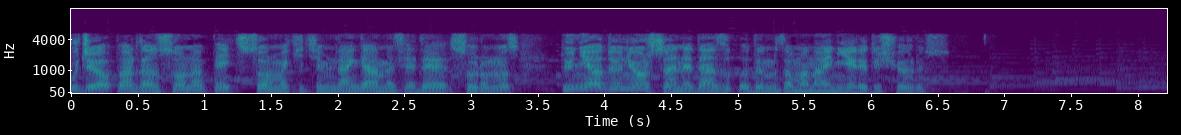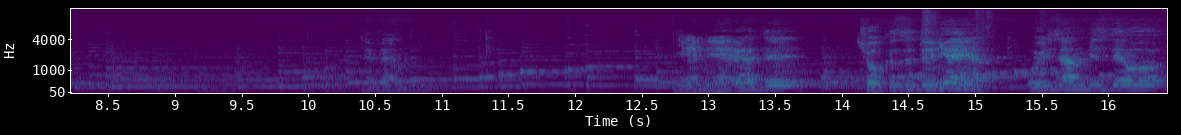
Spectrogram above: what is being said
Bu cevaplardan sonra pek sormak içimden gelmese de sorumuz Dünya dönüyorsa neden zıpladığımız zaman aynı yere düşüyoruz? Yani herhalde çok hızlı dönüyor ya. O yüzden biz de o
